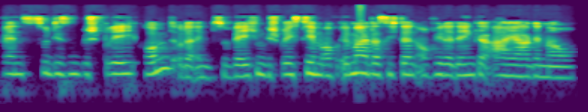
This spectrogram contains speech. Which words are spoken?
wenn es zu diesem Gespräch kommt oder in, zu welchem Gesprächsthema auch immer, dass ich dann auch wieder denke, ah ja, genau,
